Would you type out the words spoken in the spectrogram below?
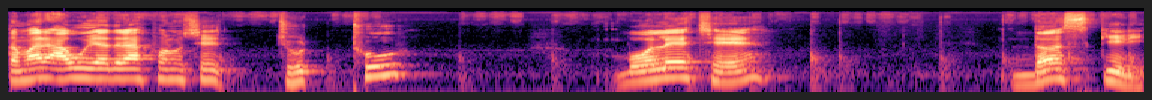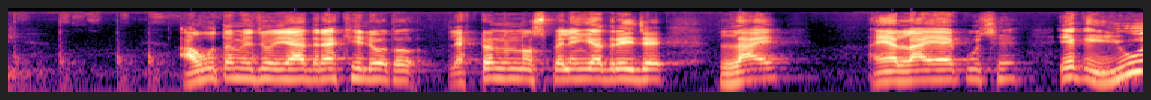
તમારે આવું યાદ રાખવાનું છે. જૂઠું બોલે છે દસ કીડી. આવું તમે જો યાદ રાખી લો તો લેફ્ટનન્ટનો સ્પેલિંગ યાદ રહી જાય. લાય, અહીંયા લાય આપ્યું છે. એક યુ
